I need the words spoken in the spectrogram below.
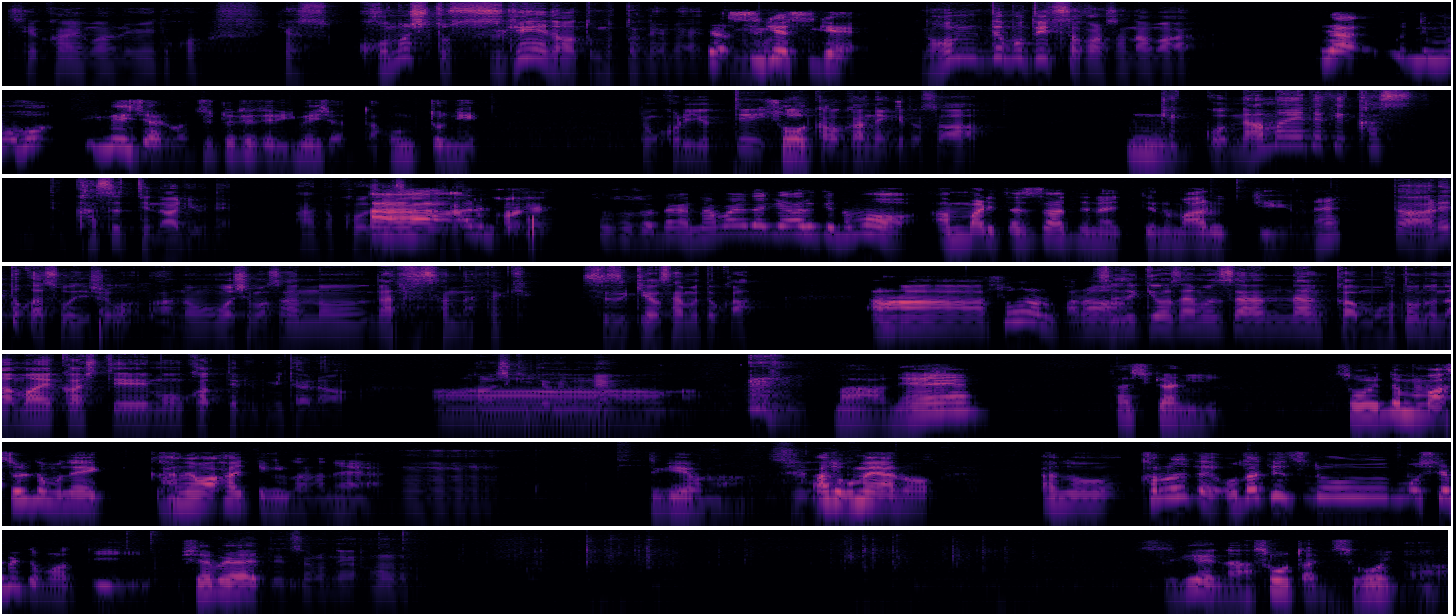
世界丸見えとかいやすこの人すげえなと思ったんだよねいや、すげえすげえ。何でも出てたからさ名前いや、でも、ほイメージあるわ。ずっと出てるイメージあった。本当に。でもこれ言っていいか分かんないけどさうん。結構名前だけ貸す貸すっていうのあるよねあの個ああ、作家あるね。そうそうそう。だから名前だけあるけども、あんまり携わってないっていうのもあるっていうよね。だからあれとかそうでしょ？あの大島さんの旦那さんなんだっけ？鈴木治とかああ、そうなのかな。鈴木治さんなんかもうほとんど名前貸して儲かってるみたいな話聞いたけどねあー まあね、確かに。それでもまあ、それでもね、金は入ってくるからね。うんすげえよな。あとごめん、あの、あの、可能だったら小田哲郎も調べてもらっていい？調べられて。鉄のねうんすげえな、ソータにすごいな。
